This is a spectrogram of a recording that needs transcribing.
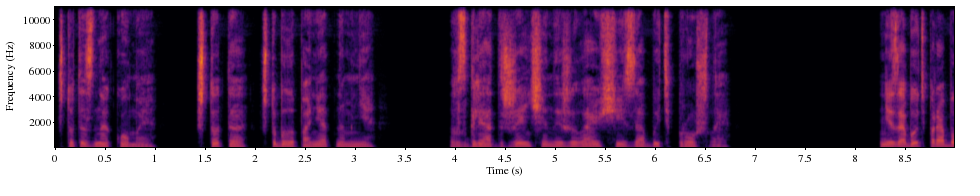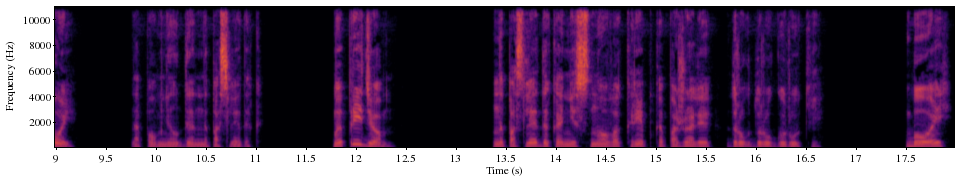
что-то знакомое, что-то, что было понятно мне. Взгляд женщины, желающей забыть прошлое. «Не забудь про бой», напомнил Дэн напоследок. «Мы придем». Напоследок они снова крепко пожали друг другу руки. «Бой?»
